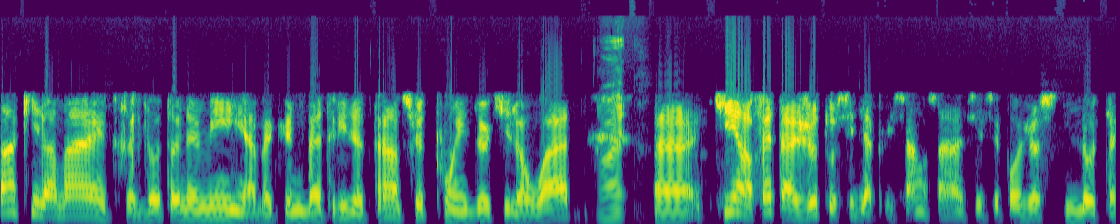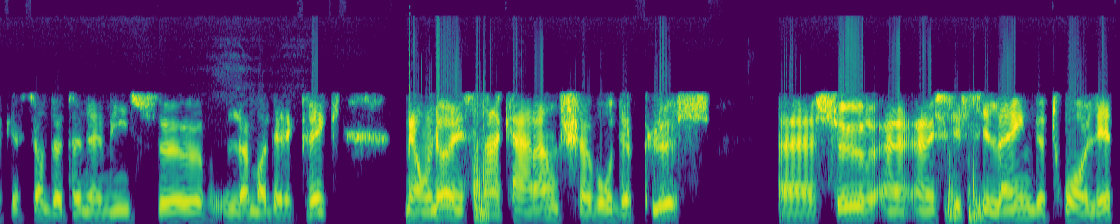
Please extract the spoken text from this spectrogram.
100 km d'autonomie, avec une batterie de 38,2 kW, Ouais. euh, qui en fait ajoute aussi de la puissance. Hein. C'est, c'est pas juste l'autre la question d'autonomie sur le mode électrique, mais on a un 140 chevaux de plus euh, sur un, un 6 cylindres de 3 litres.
